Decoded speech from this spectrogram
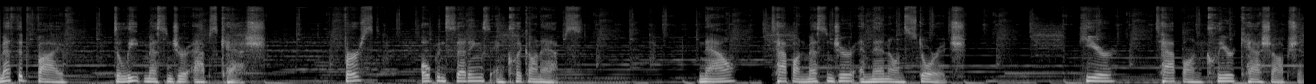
Method 5. Delete Messenger Apps Cache. First, open Settings and click on Apps. Now, tap on Messenger and then on Storage. Here, tap on Clear Cache option.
